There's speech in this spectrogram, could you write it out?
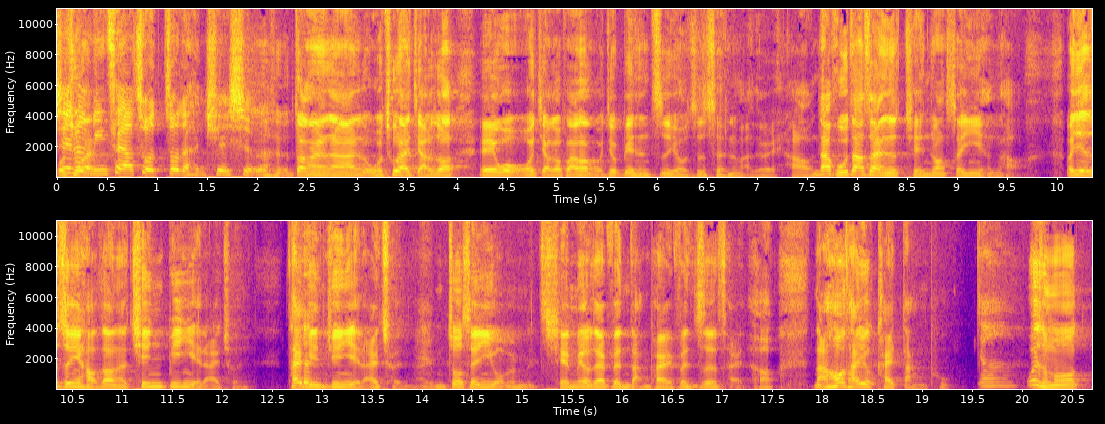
我出来名册要做做的很确实了。当然啊，我出来讲说，哎，我我缴个罚款，我就变成自由之身了嘛，对不对？好，那胡大善人的钱庄生意很好，而且这生意好到呢，清兵也来存。太平军也来存，我们做生意，我们钱没有在分党派、分色彩的哈。然后他又开当铺，嗯，为什么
